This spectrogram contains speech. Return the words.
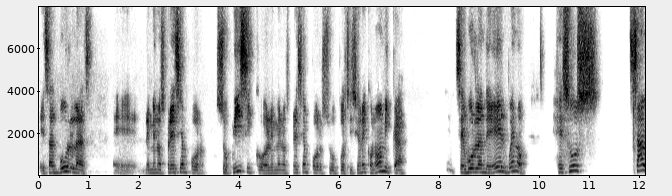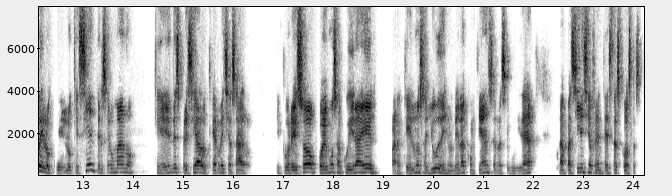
esas burlas, eh, le menosprecian por su físico, le menosprecian por su posición económica, se burlan de él. Bueno, Jesús sabe lo que, lo que siente el ser humano que es despreciado, que es rechazado. Y por eso podemos acudir a Él para que Él nos ayude y nos dé la confianza, la seguridad, la paciencia frente a estas cosas.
